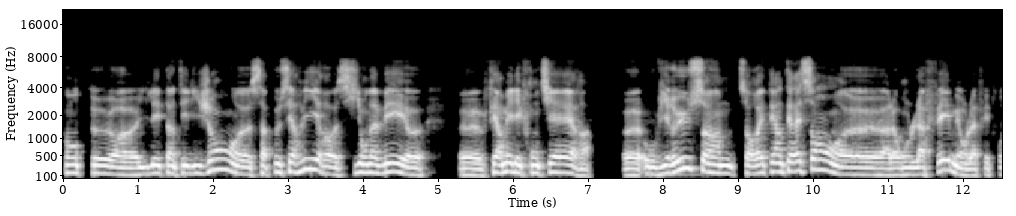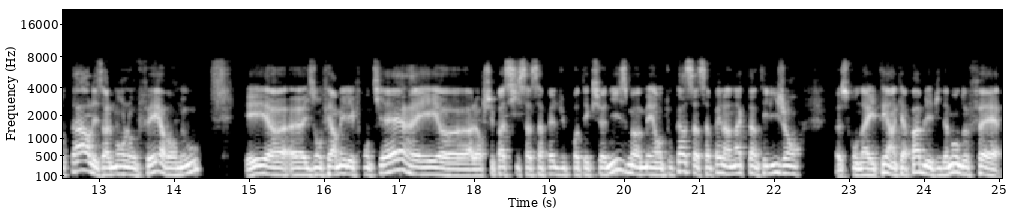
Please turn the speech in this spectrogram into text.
quand euh, il est intelligent, euh, ça peut servir. Si on avait fermé les frontières au virus, hein, ça aurait été intéressant. alors on l'a fait, mais on l'a fait trop tard. Les Allemands l'ont fait avant nous. Et ils ont fermé les frontières. Et alors, je ne sais pas si ça s'appelle du protectionnisme, mais en tout cas, ça s'appelle un acte intelligent. Euh, ce qu'on a été incapable évidemment de faire.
